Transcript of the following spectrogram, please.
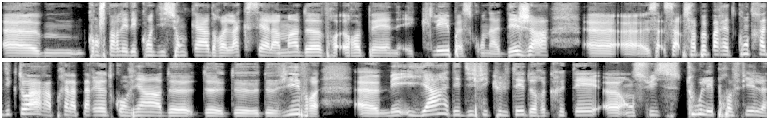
Quand je parlais des conditions cadres l'accès à la main d'œuvre européenne est clé parce qu'on a déjà ça, ça, ça peut paraître contradictoire après la période qu'on vient de, de, de, de vivre, euh, mais il y a des difficultés de recruter euh, en Suisse tous les profils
